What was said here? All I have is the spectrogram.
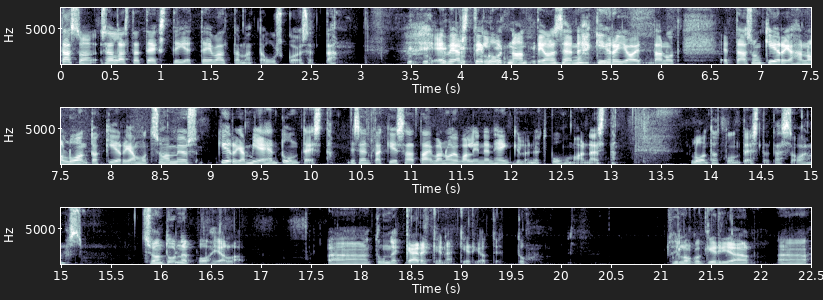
Tässä on sellaista tekstiä, ettei välttämättä uskoisi, että Eversti-luutnantti on sen kirjoittanut. Että tämä sun kirjahan on luontokirja, mutta se on myös kirja miehen tunteista. Ja sen takia oot aivan oivallinen henkilö nyt puhumaan näistä luontotunteista tässä ohjelmassa. Se on tunnepohjalla, äh, tunnekärkenä kirjoitettu. Silloin kun kirjaa äh,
